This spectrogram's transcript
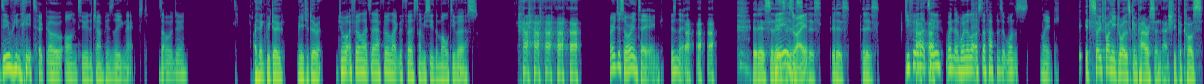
Do we need to go on to the Champions League next? Is that what we're doing? I think we do. We need to do it. Do you know what I feel like today? I feel like the first time you see the multiverse. Very disorientating, isn't it? it is. It It is. is, right? It is. It is. It is. Do you feel that too when when a lot of stuff happens at once? Like, it's so funny you draw this comparison actually because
